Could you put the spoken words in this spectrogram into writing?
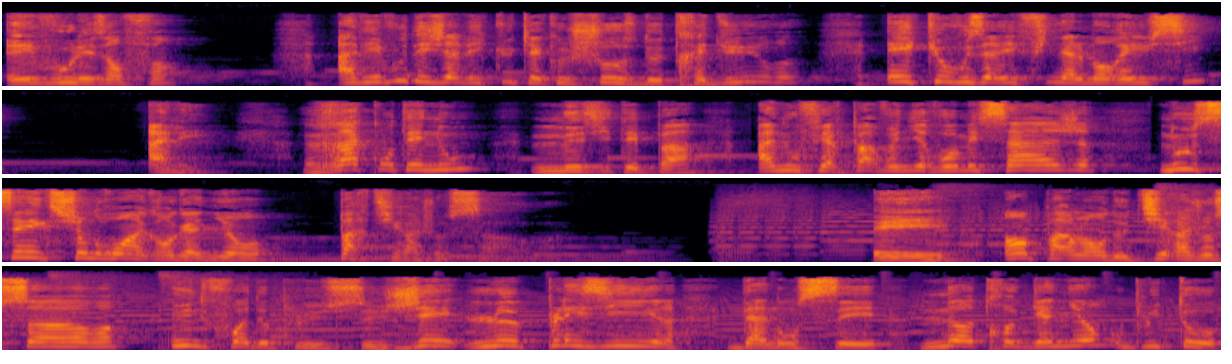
Et vous les enfants, avez-vous déjà vécu quelque chose de très dur et que vous avez finalement réussi? Allez, racontez-nous, n'hésitez pas à nous faire parvenir vos messages, nous sélectionnerons un grand gagnant par tirage au sort. Et en parlant de tirage au sort, une fois de plus, j'ai le plaisir d'annoncer notre gagnant, ou plutôt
